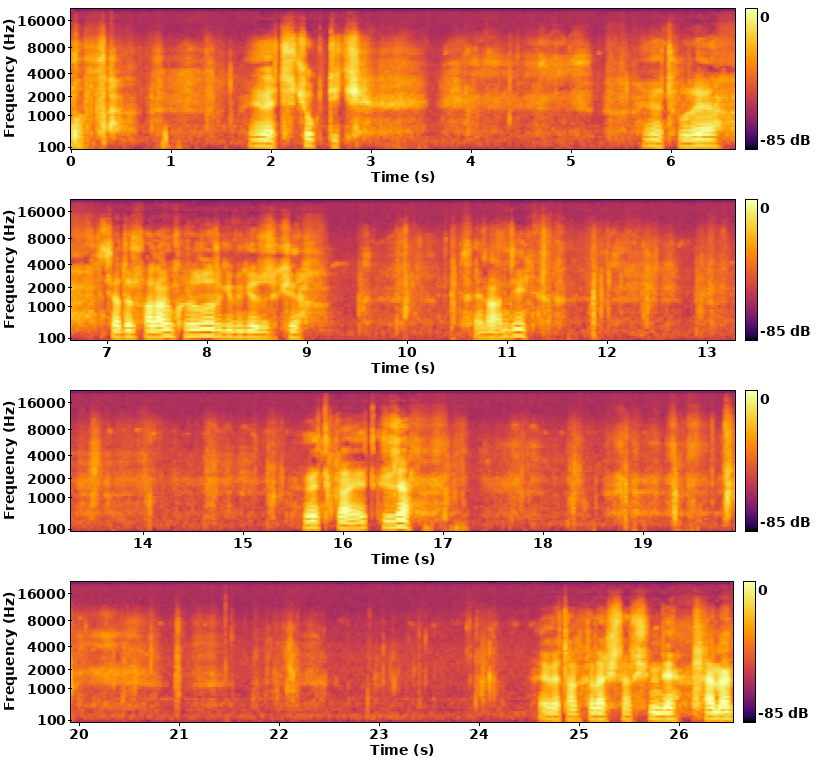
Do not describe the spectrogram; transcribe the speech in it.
Of. Evet çok dik. Evet buraya çadır falan kurulur gibi gözüküyor. Fena değil. Evet gayet güzel. Evet arkadaşlar şimdi hemen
